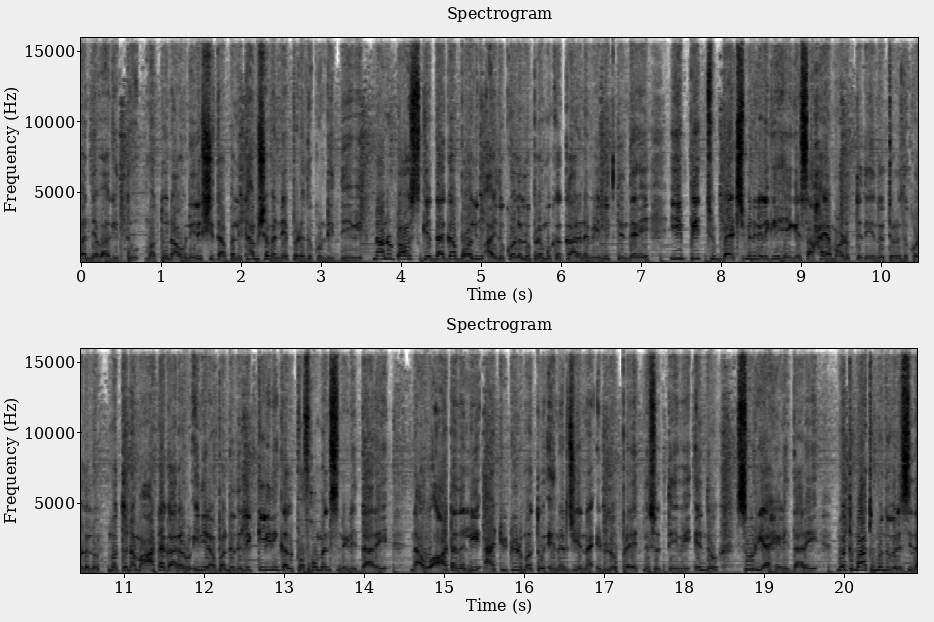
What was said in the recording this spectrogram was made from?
ಪಂದ್ಯವಾಗಿತ್ತು ಮತ್ತು ನಾವು ನಿರೀಕ್ಷಿತ ಫಲಿತಾಂಶವನ್ನೇ ಪಡೆದುಕೊಂಡಿದ್ದೇವೆ. ನಾನು ಟಾಸ್ ಗೆದ್ದಾಗ ಬೌಲಿಂಗ್ ಆಯ್ದುಕೊಳ್ಳಲು ಪ್ರಮುಖ ಕಾರಣವೇನಿತ್ತೆಂದರೆ ಈ ಪಿಚ್ ಬ್ಯಾಟ್ಸ್ಮನ್ಗಳಿಗೆ ಹೇಗೆ ಸಹಾಯ ಮಾಡುತ್ತದೆ ಎಂದು ತಿಳಿದುಕೊಳ್ಳಲು. ಮತ್ತು ನಮ್ಮ ಆಟಗಾರರು ಇಂದಿನ ಪಂದ್ಯದಲ್ಲಿ ಕ್ಲಿನಿಕಲ್ ಪರ್ಫಾರ್ಮೆನ್ಸ್ ನೀಡಿದ್ದಾರೆ. ನಾವು ಆಟದಲ್ಲಿ ಆಟಿಟ್ಯೂಡ್ ಮತ್ತು ಎನರ್ಜಿಯನ್ನ ಇಡಲು ಪ್ರಯತ್ನಿಸುತ್ತೇವೆ ಎಂದು ಸೂರ್ಯ ಹೇಳಿದ್ದಾರೆ. ಮತ್ತು ಮಾತು ಮುಂದುವರೆಸಿದ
